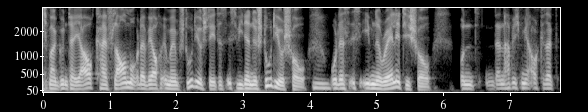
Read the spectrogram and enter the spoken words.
ich mal, Günther Jauch, Kai Pflaume oder wer auch immer im Studio steht, es ist wieder eine Studioshow mhm. oder es ist eben eine Reality-Show. Und dann habe ich mir auch gesagt,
